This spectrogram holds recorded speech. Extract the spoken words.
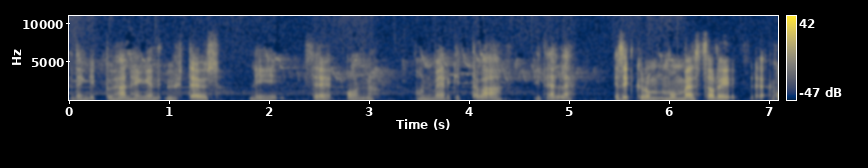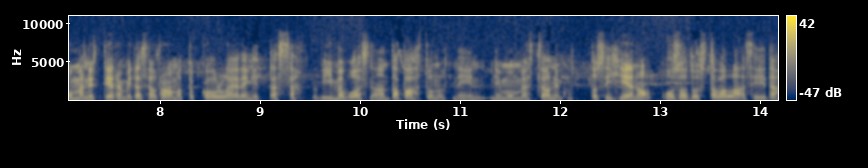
jotenkin pyhän hengen yhteys, niin se on, on merkittävää itselle. Ja sitten kyllä mun mielestä se oli, kun mä nyt tiedän, mitä siellä raamattu koululla jotenkin tässä viime vuosina on tapahtunut, niin, niin mun mielestä se on niin kuin tosi hieno osoitus tavallaan siitä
